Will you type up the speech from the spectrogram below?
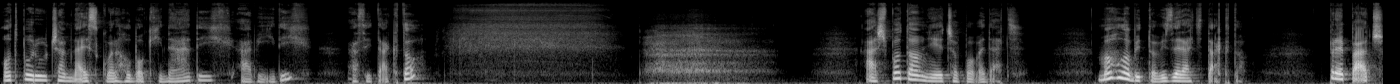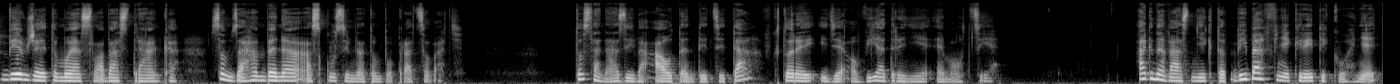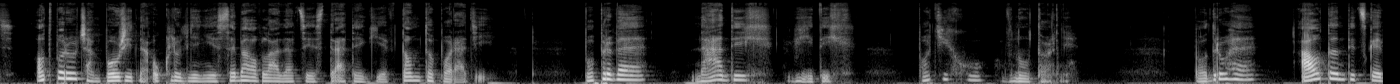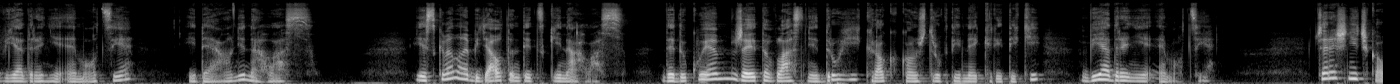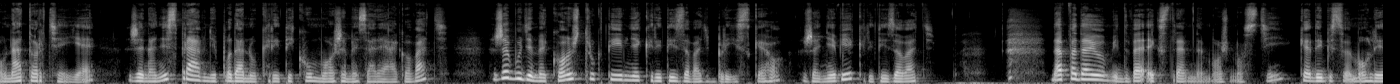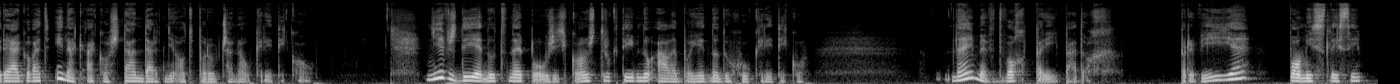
Odporúčam najskôr hlboký nádych a výdych, asi takto, až potom niečo povedať. Mohlo by to vyzerať takto. Prepač, viem, že je to moja slabá stránka. Som zahambená a skúsim na tom popracovať. To sa nazýva autenticita, v ktorej ide o vyjadrenie emócie. Ak na vás niekto vybavne kritiku hneď, odporúčam použiť na ukľudnenie sebaovládacie stratégie v tomto poradí. Poprvé, nádych, výdych. Potichu, vnútorne. Po druhé, autentické vyjadrenie emócie, ideálne na hlas. Je skvelé byť autentický na hlas. Dedukujem, že je to vlastne druhý krok konštruktívnej kritiky, vyjadrenie emócie. Čerešničkou na torte je, že na nesprávne podanú kritiku môžeme zareagovať, že budeme konštruktívne kritizovať blízkeho, že nevie kritizovať. Napadajú mi dve extrémne možnosti, kedy by sme mohli reagovať inak ako štandardne odporúčanou kritikou. Nevždy je nutné použiť konštruktívnu alebo jednoduchú kritiku. Najmä v dvoch prípadoch. Prvý je pomysli si.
